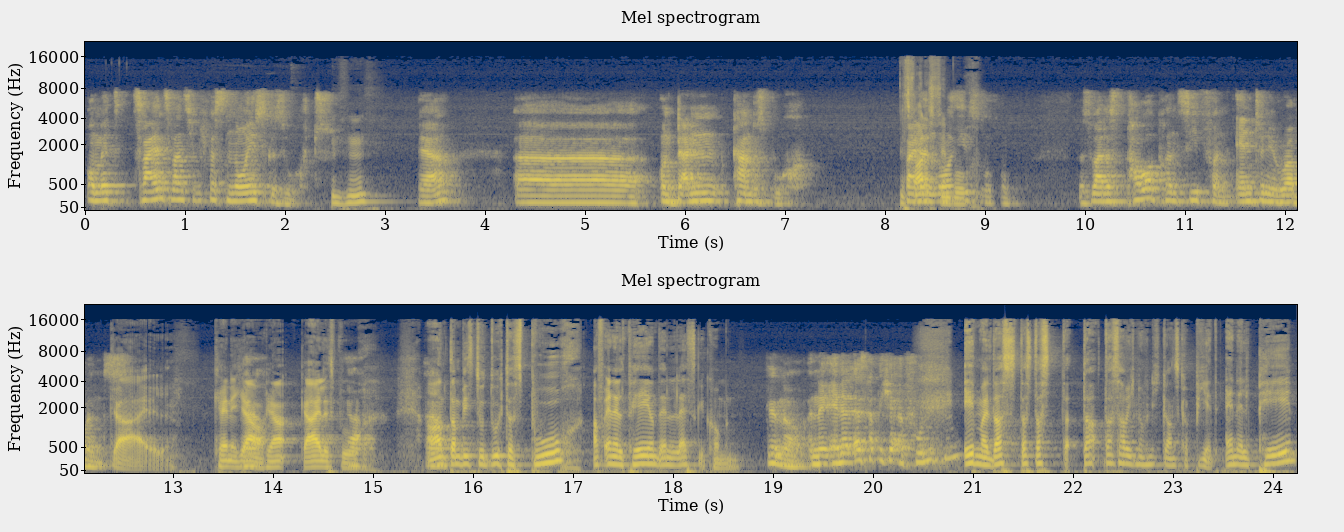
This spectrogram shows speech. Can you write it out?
und mit 22 habe ich was Neues gesucht. Mhm. Ja. Äh, und dann kam das Buch. Was war das für ein Buch? Das war das Power-Prinzip von Anthony Robbins. Geil. Kenne ich ja. auch, ja. Geiles Buch. Ja. Und dann bist du durch das Buch auf NLP und NLS gekommen. Genau. Eine NLS habe ich ja erfunden. Eben, weil das, das, das, das, das habe ich noch nicht ganz kapiert. NLP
